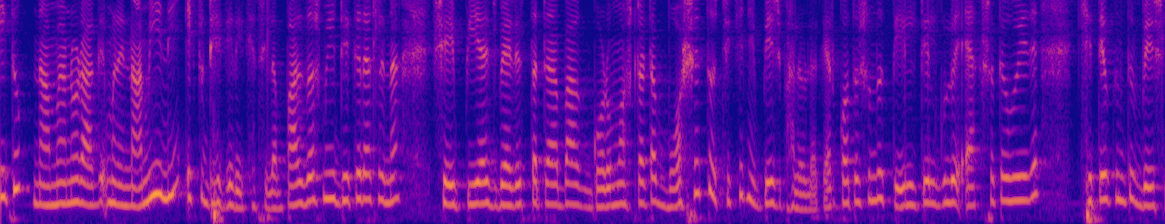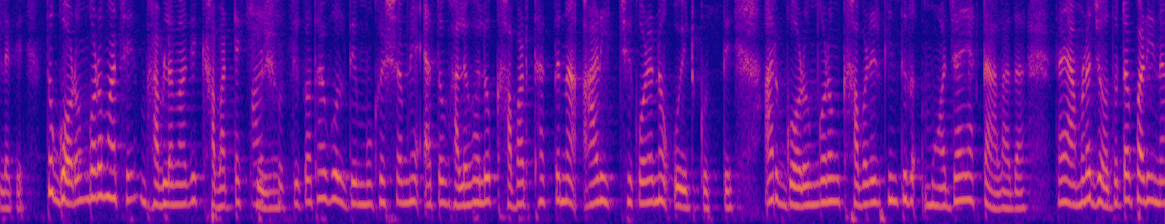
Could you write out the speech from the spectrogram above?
এই তো নামানোর আগে মানে নামিয়ে নিয়ে একটু ঢেকে রেখেছিলাম। পাঁচ দশ মিনিট ঢেকে রাখলে না সেই পেঁয়াজ ব্যারেস্তাটা বা গরম মশলাটা বসে তো চিকেনে বেশ ভালো লাগে। আর কত সুন্দর তেল টেলগুলো একসাথে হয়ে যায় খেতেও কিন্তু বেশ লাগে। তো গরম গরম আছে ভাবলাম আগে খাবারটা খেয়ে সত্যি কথা বলতে মুখের সামনে এত ভালো ভালো খাবার থাকতে না আর ইচ্ছে করে না ওয়েট করতে। আর গরম গরম খাবারের কিন্তু মজাই একটা আলাদা। তাই আমরা যতটা পারি না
